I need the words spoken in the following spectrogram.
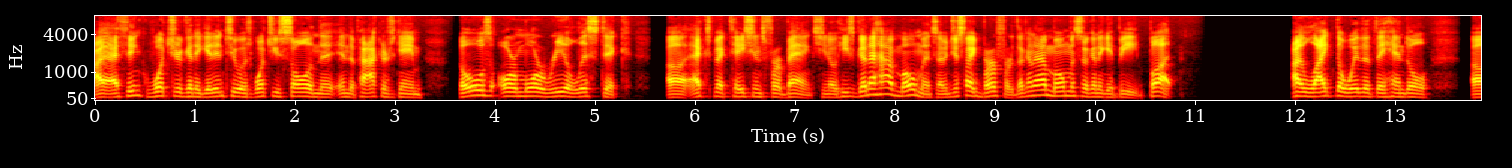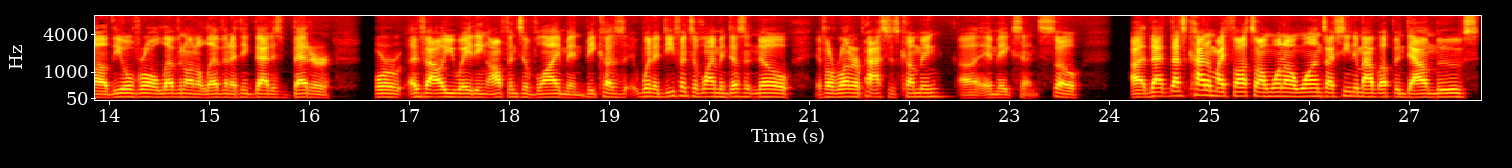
I, I think what you're going to get into is what you saw in the in the Packers game. Those are more realistic uh, expectations for Banks. You know, he's going to have moments. I mean, just like Burford, they're going to have moments they're going to get beat. But I like the way that they handle uh, the overall 11 on 11. I think that is better for evaluating offensive linemen because when a defensive lineman doesn't know if a runner pass is coming, uh, it makes sense. So uh, that that's kind of my thoughts on one on ones. I've seen him have up and down moves.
